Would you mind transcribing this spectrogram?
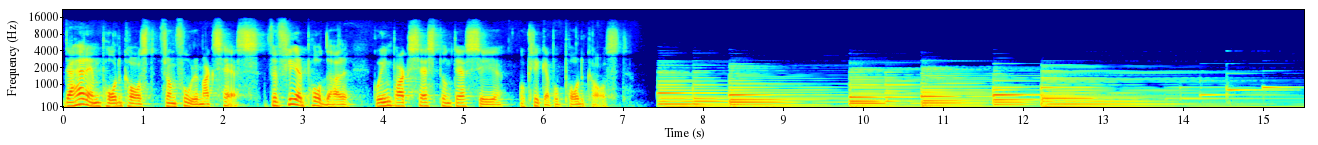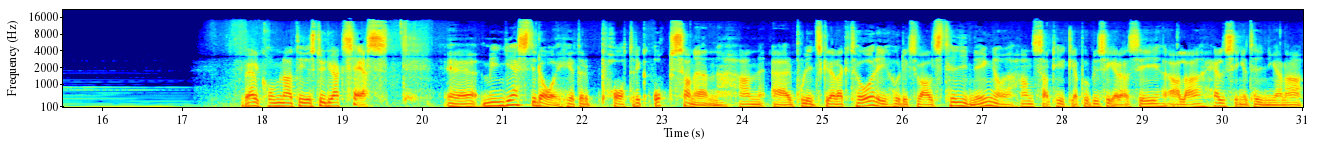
Det här är en podcast från Forum Access. För fler poddar, gå in på access.se och klicka på podcast. Välkomna till Studio Access. Eh, min gäst idag heter Patrik Oksanen. Han är politisk redaktör i Hudiksvalls tidning och hans artiklar publiceras i alla Hälsingetidningarna.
